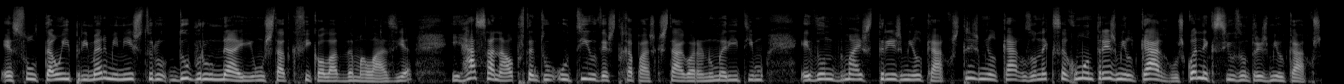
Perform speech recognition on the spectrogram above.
é sultão e primeiro-ministro do Brunei, um estado que fica ao lado da Malásia. E Hassan al, portanto, o tio deste rapaz que está agora no Marítimo, é dono de mais de 3 mil carros. 3 mil carros? Onde é que se arrumam 3 mil carros? Quando é que se usam 3 mil carros?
